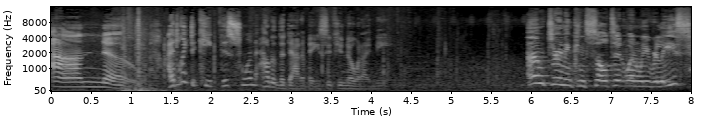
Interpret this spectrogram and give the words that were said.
Uh, no. I'd like to keep this one out of the database, if you know what I mean. I'm turning consultant when we release.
